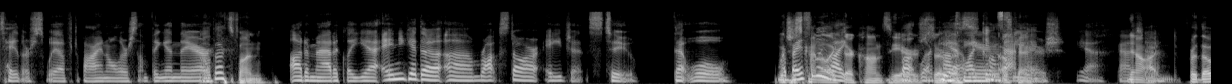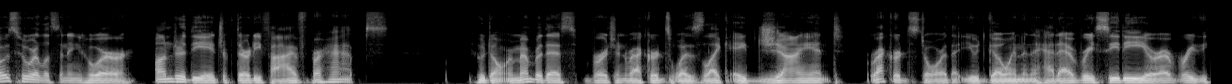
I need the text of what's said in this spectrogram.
Taylor Swift vinyl or something in there Oh, that's fun. automatically. Yeah, and you get the um, Rockstar agents too that will Which is kind of like, like- their concierge like, service. yeah, like Concierge. Okay. Yeah. Gotcha. Now, for those who are listening who are under the age of 35, perhaps, who don't remember this, Virgin Records was like a giant record store that you'd go in and they had every CD or every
